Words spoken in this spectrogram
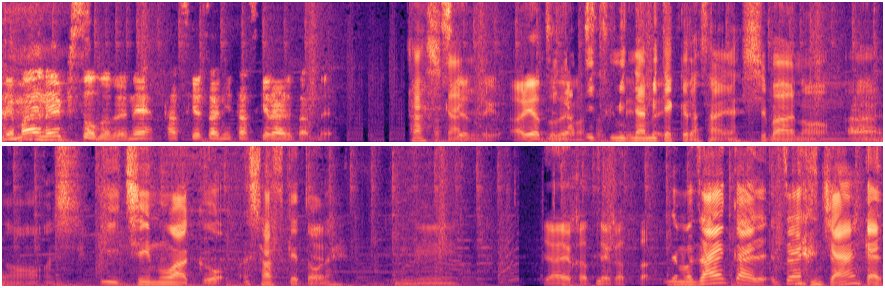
で前のエピソードでね、たすけさんに助けられたんで。確かにありがとうございますみんな見てくださいね。芝の、うんあの、いいチームワークを、サスケとね。うんいやよかったよかった。でも前回で前前回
